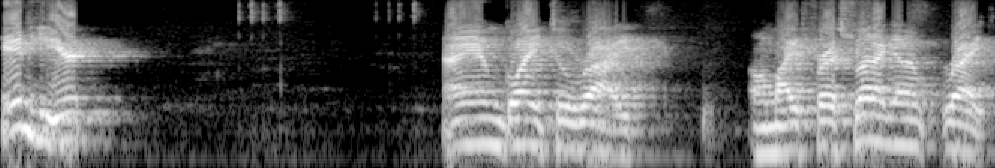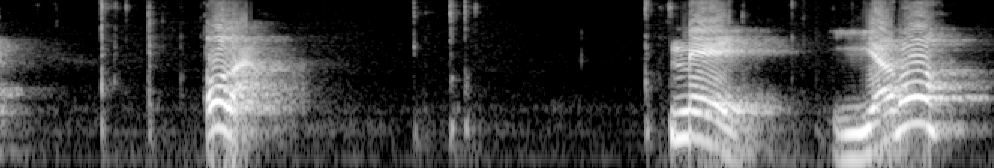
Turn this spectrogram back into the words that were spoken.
In here, I am going to write, on my first one, I'm going to write, Hola, me llamo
